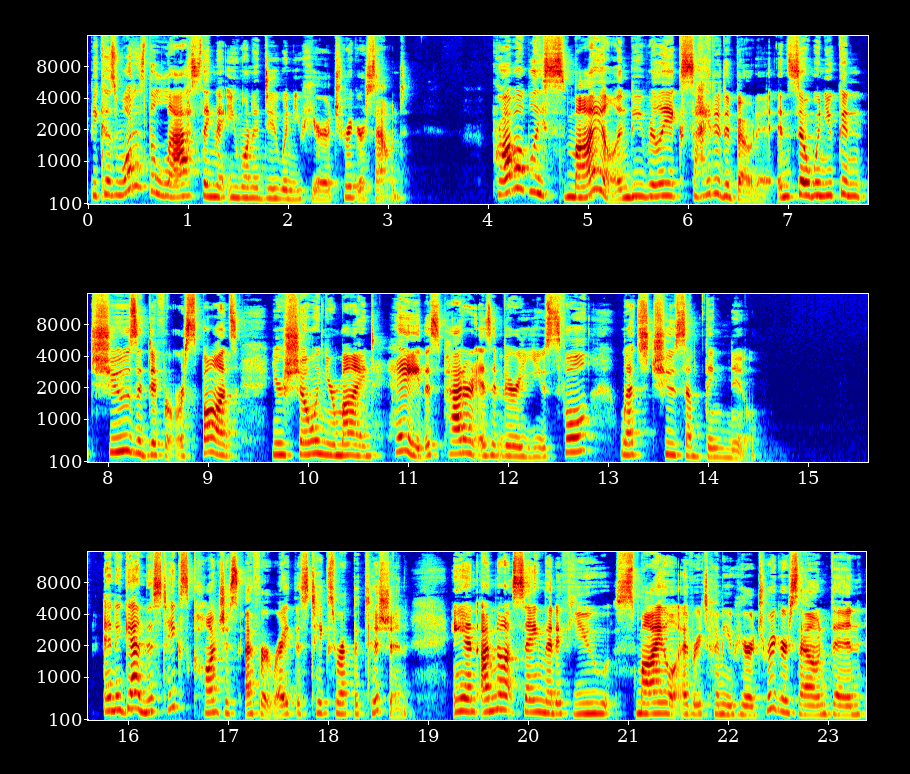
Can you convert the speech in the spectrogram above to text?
Because what is the last thing that you want to do when you hear a trigger sound? Probably smile and be really excited about it. And so when you can choose a different response, you're showing your mind, hey, this pattern isn't very useful. Let's choose something new. And again, this takes conscious effort, right? This takes repetition. And I'm not saying that if you smile every time you hear a trigger sound, then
